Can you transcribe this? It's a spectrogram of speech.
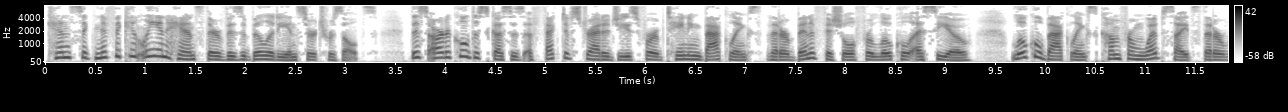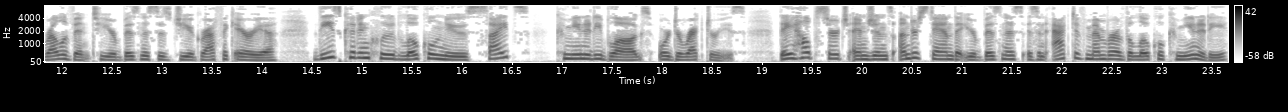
can significantly enhance their visibility in search results. This article discusses effective strategies for obtaining backlinks that are beneficial for local SEO. Local backlinks come from websites that are relevant to your business's geographic area. These could include local news sites, community blogs, or directories. They help search engines understand that your business is an active member of the local community,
